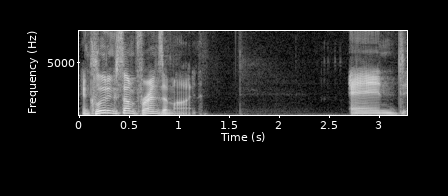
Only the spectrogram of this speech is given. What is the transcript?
including some friends of mine. And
